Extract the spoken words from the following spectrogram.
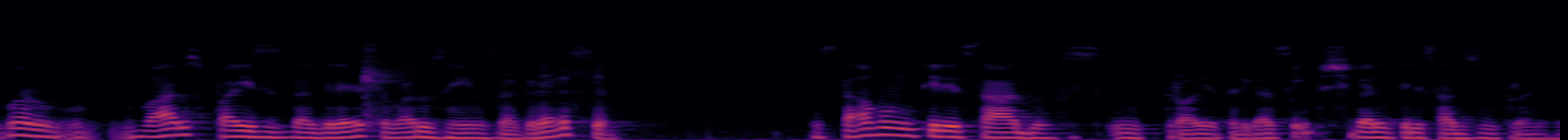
Mano, vários países da Grécia, vários reinos da Grécia estavam interessados em Troia, tá ligado? Sempre estiveram interessados em Troia.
